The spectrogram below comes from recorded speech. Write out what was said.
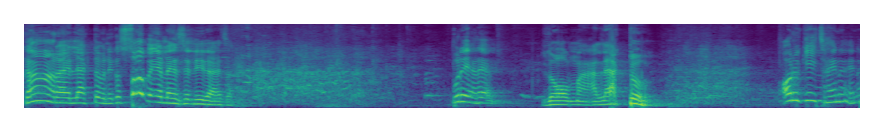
कहाँ हरायो ल्याक्टो भनेको? सब एयरलाइन्सले लिइरहेछ। पुरै ल मा ल्याक्टो। अरू केही छैन होइन?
